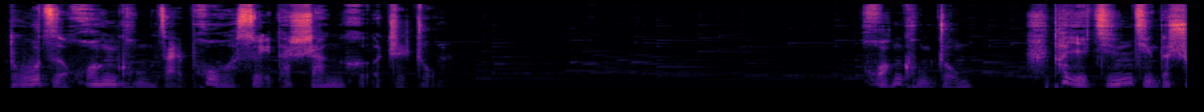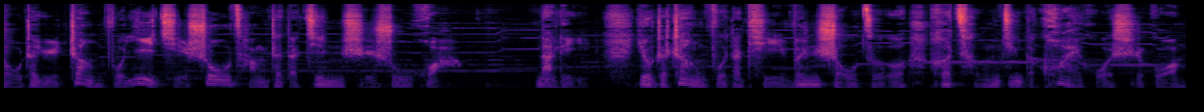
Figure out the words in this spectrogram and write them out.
独自惶恐在破碎的山河之中。惶恐中，她也紧紧地守着与丈夫一起收藏着的金石书画，那里有着丈夫的体温守则和曾经的快活时光，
